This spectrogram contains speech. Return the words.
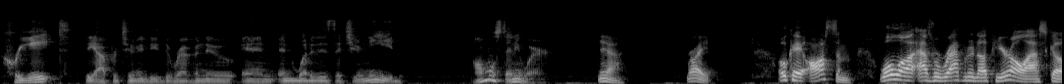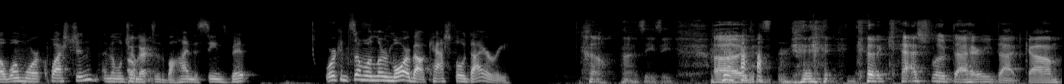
create the opportunity the revenue and and what it is that you need almost anywhere yeah right Okay, awesome. Well, uh, as we're wrapping it up here, I'll ask uh, one more question, and then we'll jump Okay. into the behind the scenes bit. Where can someone learn more about Cashflow Diary? Oh, that's easy. Uh, go to cashflowdiary.com.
